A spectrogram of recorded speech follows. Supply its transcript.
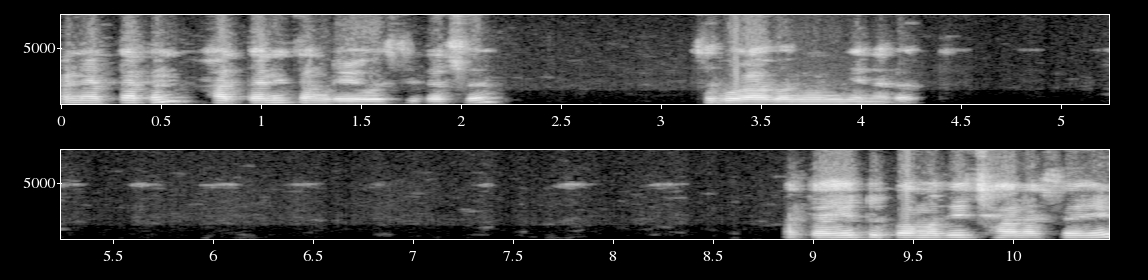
आणि आता आपण हाताने चांगलं व्यवस्थित असं गोळा बनवून घेणार आहोत. आता हे तुपामध्ये छान असं हे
